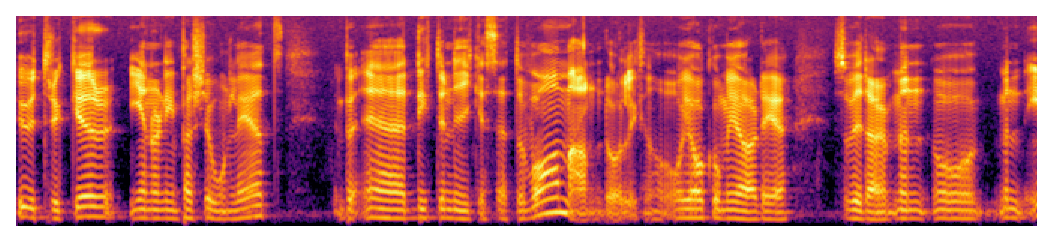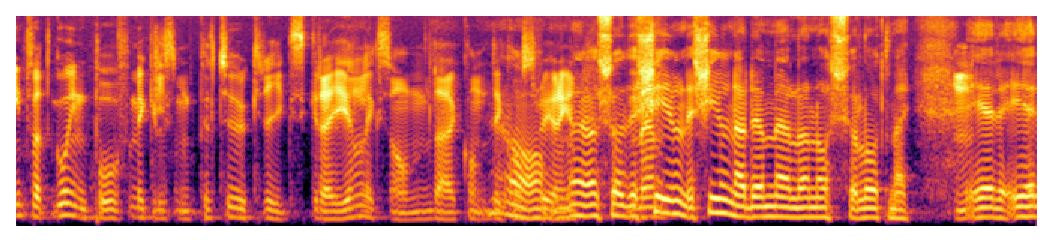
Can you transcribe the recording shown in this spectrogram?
uttrycker genom din personlighet eh, ditt unika sätt att vara man. Då, liksom. Och jag kommer göra det, så vidare. Men, och, men inte för att gå in på för mycket liksom, kulturkrigsgrejen, liksom, där kon- Ja, dekonstrueringen. men alltså det Men- skill skillnaden mellan oss, förlåt mig, Mm. är, är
